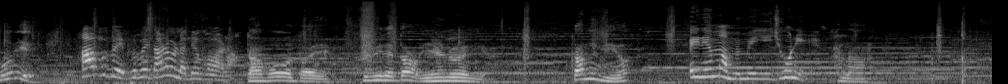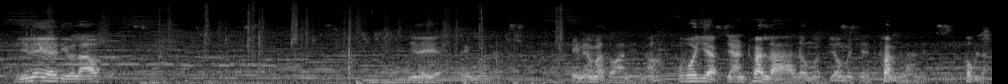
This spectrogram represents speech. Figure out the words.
မိုးပြေဟာဖေဖေဖေဖေသားတို့လည်းပြန်ခေါ်ရတာဒါဘောတော့ရေဖေဖေလည်းတော့အရင်လွှဲနေတာကားမမီရောအိမ်ထဲမှာမမေကြီးချိုးနေတယ်ဟလာညီလေးရဲ့ဒီကိုလာအောင်ညီလေးရဲ့အိမ်မှာအိမ်ထဲမှာသွားနေနော်ဘိုးဘိုးကြီးကပြန်ထွက်လာလို့မပြောမချင်းထွက်မလာနဲ့ဟုတ်လား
